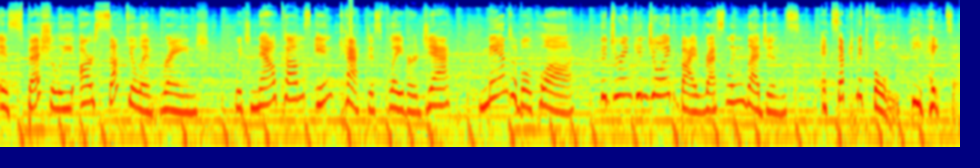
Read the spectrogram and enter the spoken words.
especially our succulent range, which now comes in cactus flavor, Jack. Mandible Claw, the drink enjoyed by wrestling legends. Except Mick Foley, he hates it.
